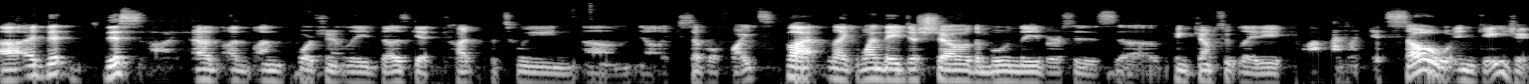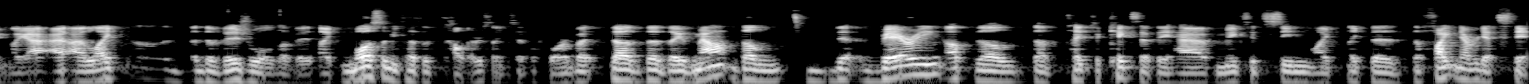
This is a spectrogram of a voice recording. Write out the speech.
Uh, it, this uh, unfortunately does get cut between um, you know like several fights, but like when they just show the Moon Lee versus uh, Pink Jumpsuit Lady, I, I, it's so engaging. Like I, I like. The visuals of it, like mostly because of the colors, like I said before, but the the, the amount, the, the varying up the, the types of kicks that they have makes it seem like like the the fight never gets stale,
